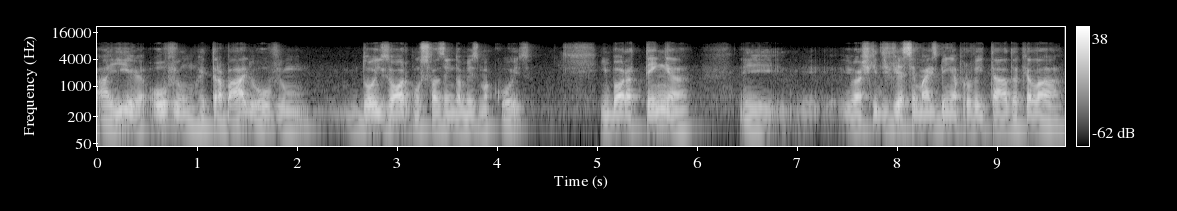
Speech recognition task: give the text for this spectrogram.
aí houve um retrabalho, houve um, dois órgãos fazendo a mesma coisa, embora tenha, eu acho que devia ser mais bem aproveitado aquela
